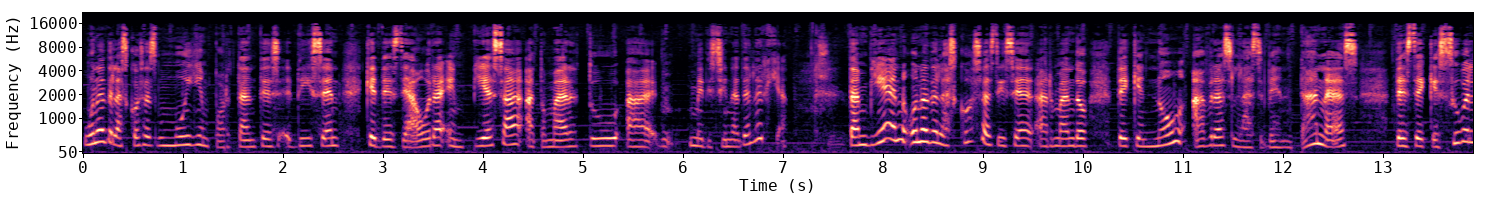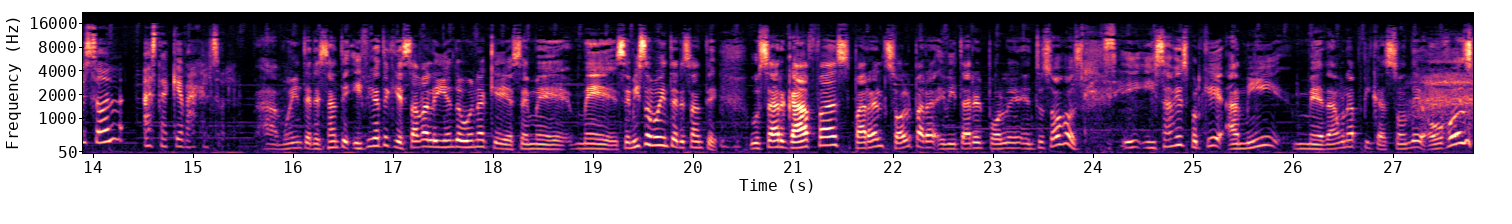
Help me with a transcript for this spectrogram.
una de las cosas muy importantes dicen que desde ahora empieza a tomar tu medicina de alergia. También una de las cosas, dice Armando, de que no abras las ventanas desde que sube el sol hasta que baja el sol. Ah, muy interesante. Y fíjate que estaba leyendo una que se me, me, se me hizo muy interesante. Usar gafas para el sol para evitar el polen en tus ojos. Y, sabes por qué? A mí me da una picazón de ojos.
